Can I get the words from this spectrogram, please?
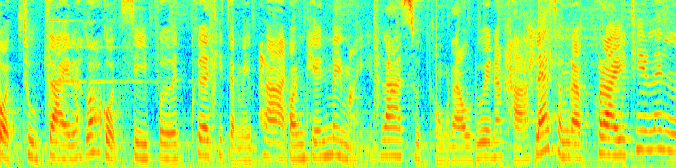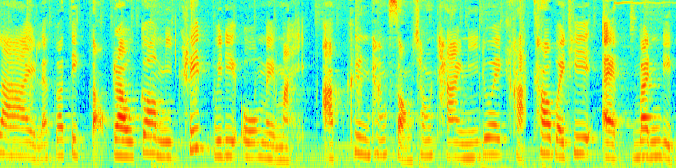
กดถูกใจแล้วก็กด See First เพื่อที่จะไม่พลาดคอนเทนต์ใหม่ ๆ ล่าสุดของเราด้วยนะคะ และสำหรับใครที่เล่น Line แล้วก็ TikTok เราก็มีคลิปวิดีโอใหม่ ๆ อัพขึ้นทั้ง 2 ช่องทางนี้ด้วยค่ะ เข้าไปที่แอดบัณฑิต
